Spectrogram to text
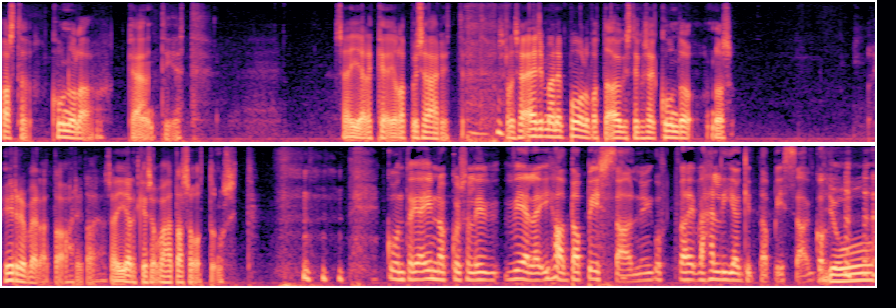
vasta kunnolla käyntiin. Että sen jälkeen ei olla pysähdytty. Se oli se ensimmäinen puoli vuotta oikeasti, kun se kunto nousi hirveällä tahdilla. Sen jälkeen se on vähän tasoittunut sitten. Kunto ja innokkuus oli vielä ihan tapissaan, niin kuin, tai vähän liiankin tapissaanko? Joo.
